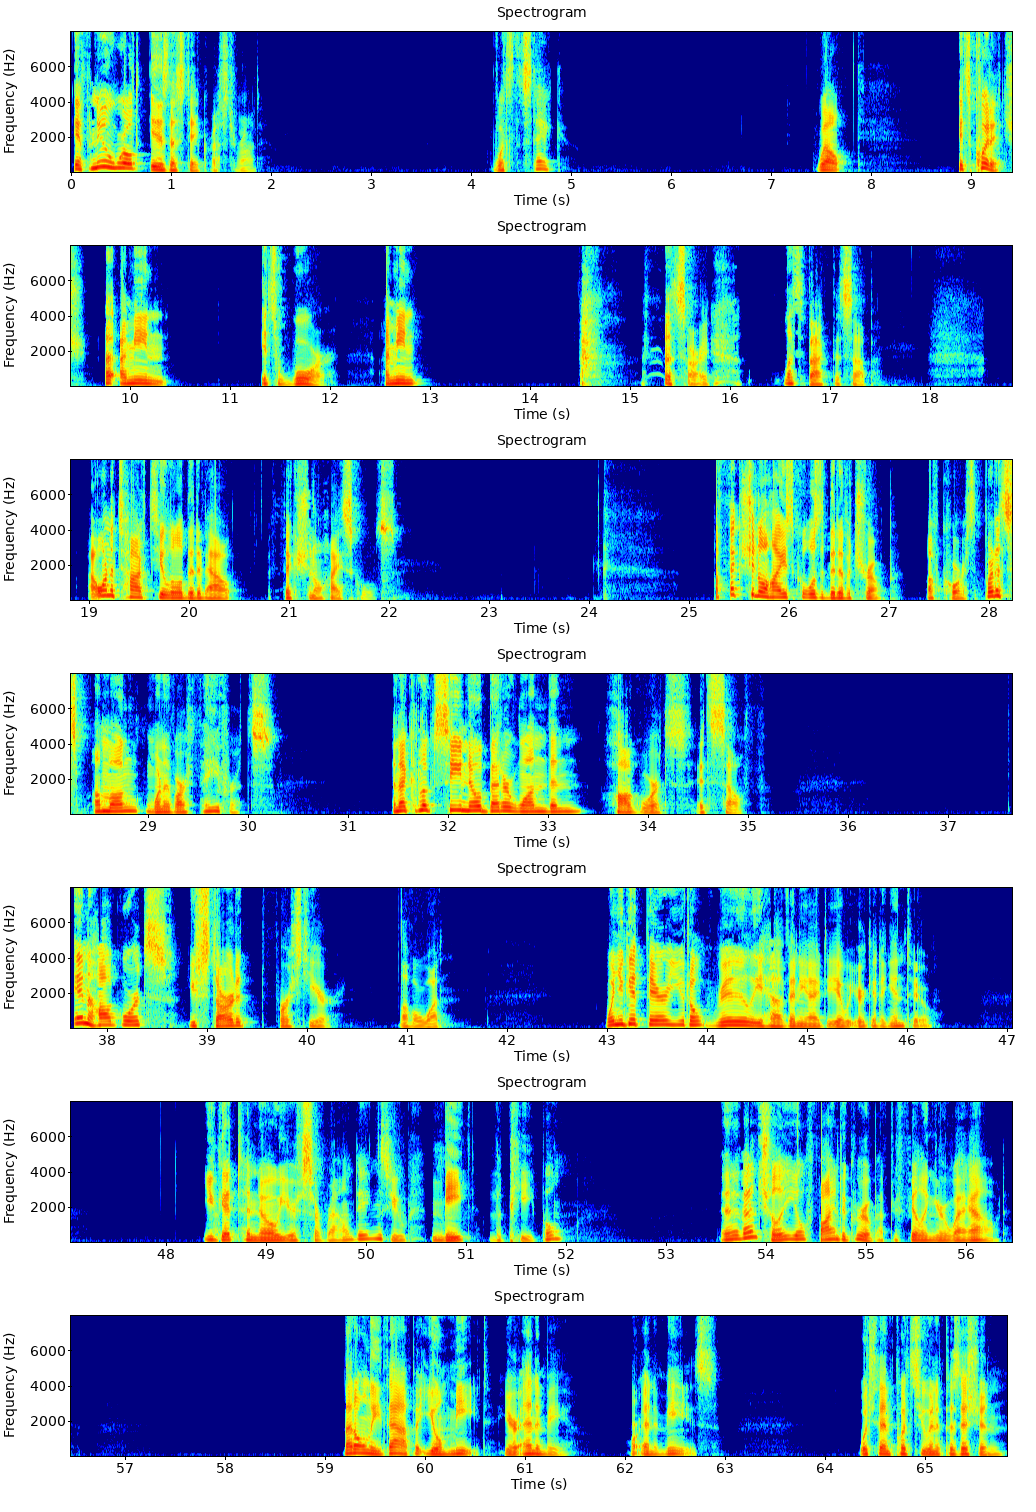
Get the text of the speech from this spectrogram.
if New World is a steak restaurant, what's the steak? Well, it's Quidditch. I mean, it's war. I mean, sorry, let's back this up. I want to talk to you a little bit about fictional high schools. A fictional high school is a bit of a trope, of course, but it's among one of our favorites. And I can look see no better one than Hogwarts itself. In Hogwarts, you start at first year, level one. When you get there, you don't really have any idea what you're getting into. You get to know your surroundings, you meet the people, and eventually you'll find a group after feeling your way out. Not only that, but you'll meet your enemy or enemies, which then puts you in a position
